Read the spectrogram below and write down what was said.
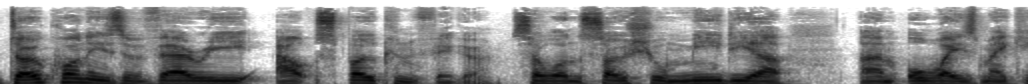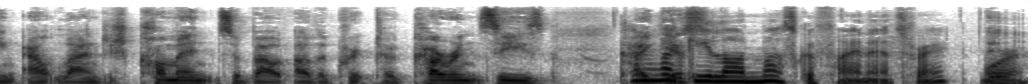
Do Kwon is a very outspoken figure. So on social media, um, always making outlandish comments about other cryptocurrencies. Kind of I like guess- Elon Musk of finance, right? Or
